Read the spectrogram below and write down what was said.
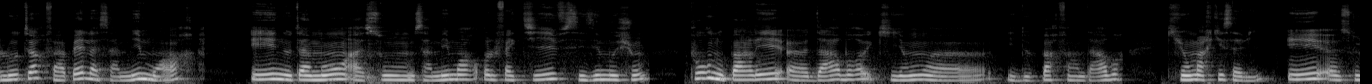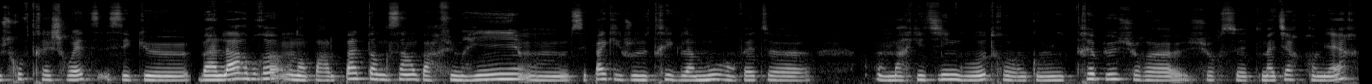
l'auteur fait appel à sa mémoire et notamment à son, sa mémoire olfactive, ses émotions pour nous parler euh, d'arbres qui ont euh, et de parfums d'arbres qui ont marqué sa vie. Et euh, ce que je trouve très chouette, c'est que ben, l'arbre, on n'en parle pas tant que ça en parfumerie, c'est pas quelque chose de très glamour en fait en marketing ou autre, on communique très peu sur, sur cette matière première.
